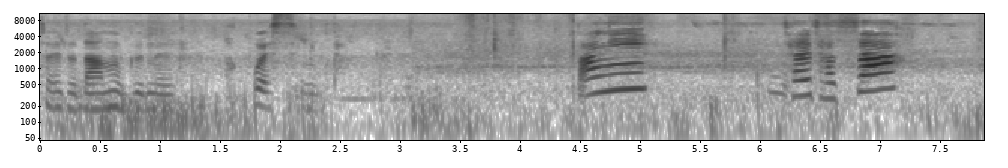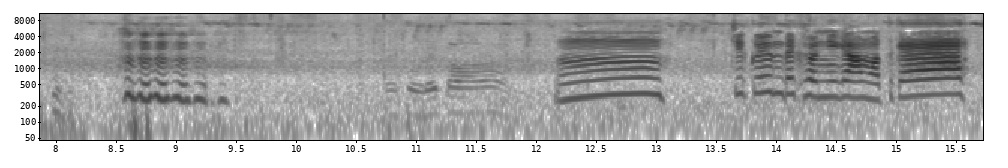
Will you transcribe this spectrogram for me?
저희도 나무 그늘 확보했습니다. 빵이 잘 잤어? 오랬다. 음 찍고 있는데 그런 얘기 하면 어떡해?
